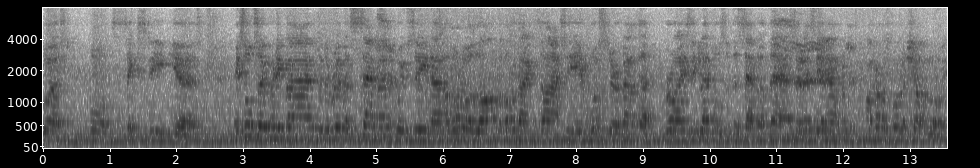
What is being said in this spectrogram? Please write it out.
worst for 60 years. It's also pretty bad with the River Severn. We've seen uh, a lot of alarm, a lot of anxiety in Worcester about the rising levels of the Severn there. So let's hear now from our correspondent, Charlotte.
